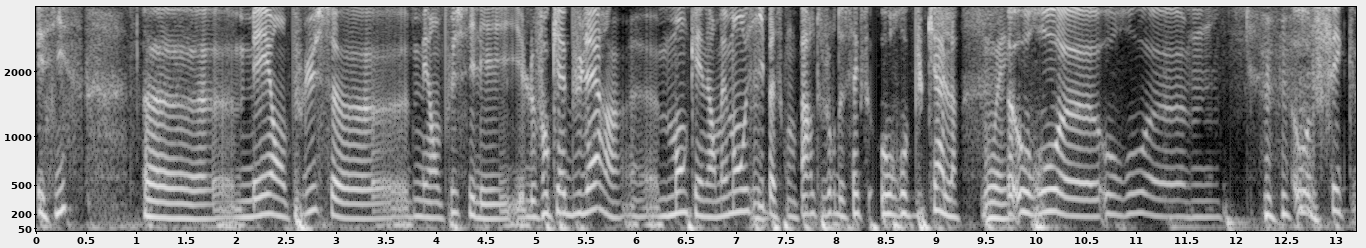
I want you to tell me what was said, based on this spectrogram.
et cis. Euh, mais en plus, euh, mais en plus, il est le vocabulaire euh, manque énormément aussi parce qu'on parle toujours de sexe euh, oro, euh, oro, féc-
